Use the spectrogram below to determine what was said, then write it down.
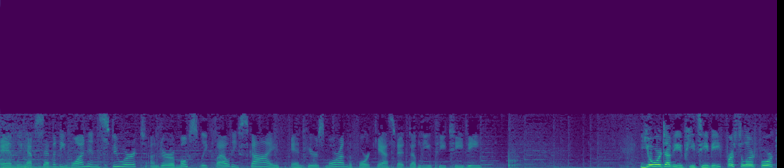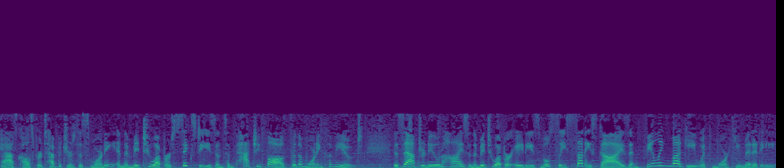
And we have 71 in Stuart under a mostly cloudy sky. And here's more on the forecast at WPTV. Your WPTV First Alert forecast calls for temperatures this morning in the mid to upper 60s and some patchy fog for the morning commute. This afternoon, highs in the mid to upper 80s, mostly sunny skies and feeling muggy with more humidity.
